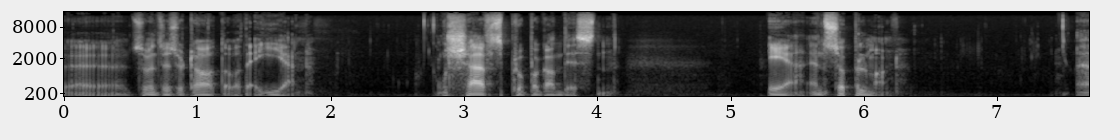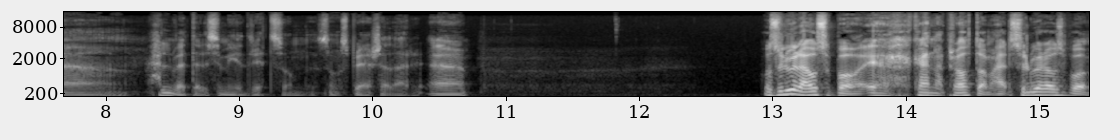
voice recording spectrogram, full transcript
uh, som et resultat av at eieren og sjefspropagandisten er en søppelmann. Uh, helvete, er det så mye dritt som, som sprer seg der. og så lurer jeg også på Hva enn jeg prater om her? Så lurer jeg også på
